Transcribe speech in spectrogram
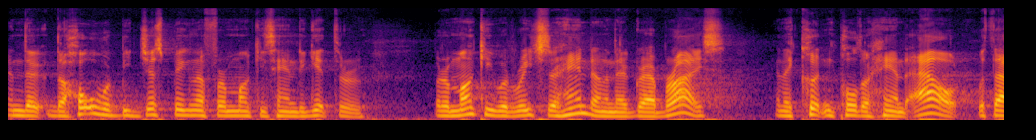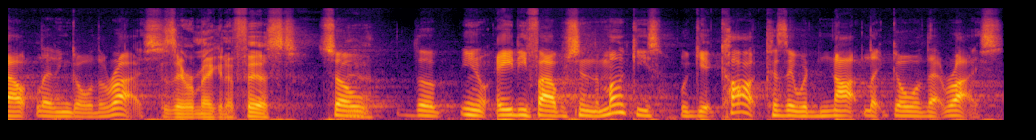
And the, the hole would be just big enough for a monkey's hand to get through. But a monkey would reach their hand down in there, grab rice, and they couldn't pull their hand out without letting go of the rice. Because they were making a fist. So the you know 85% of the monkeys would get caught because they would not let go of that rice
